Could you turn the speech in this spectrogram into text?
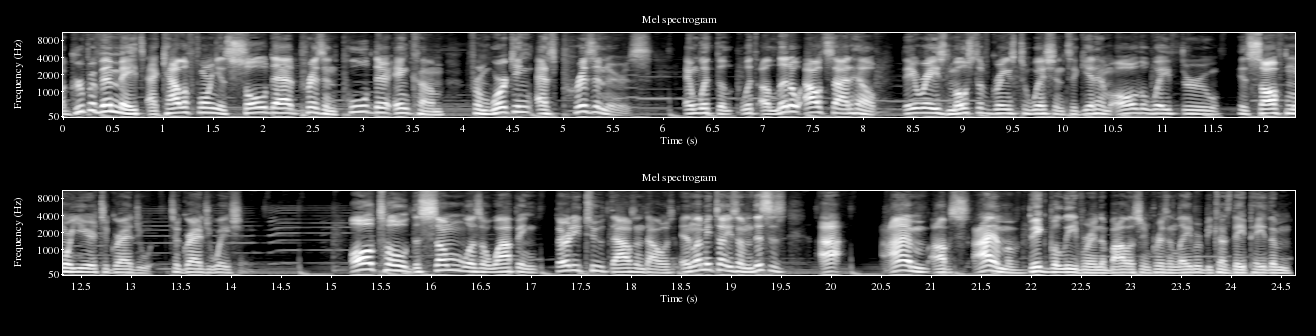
A group of inmates at California's Soledad prison pooled their income from working as prisoners, and with the with a little outside help, they raised most of Green's tuition to get him all the way through his sophomore year to graduate to graduation. All told, the sum was a whopping thirty-two thousand dollars. And let me tell you something. This is I I'm I am a big believer in abolishing prison labor because they pay them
